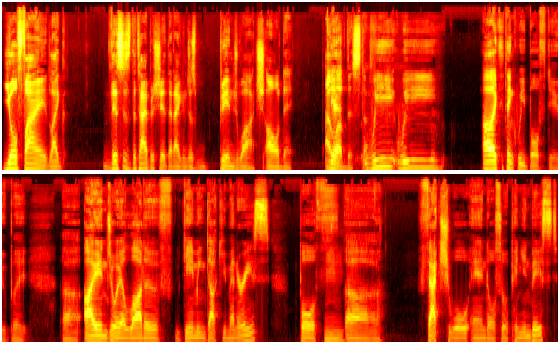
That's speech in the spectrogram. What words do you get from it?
you'll find like this is the type of shit that I can just binge watch all day. I Yeah, love this stuff. We we, I like to think we both do, but uh, I enjoy a lot of gaming documentaries, both Mm. uh, factual and also opinion based.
